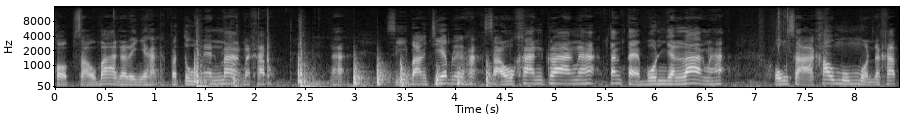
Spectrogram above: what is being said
ขอบเสาบ้านอะไรเงี้ยฮะประตูแน่นมากนะครับนะฮะ สีบางเจี๊ยบเลยนะฮะเสาคานกลางนะฮะตั้งแต่บนยันล่างนะฮะองศาเข้ามุมหมดนะครับ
